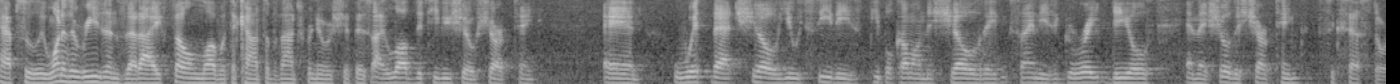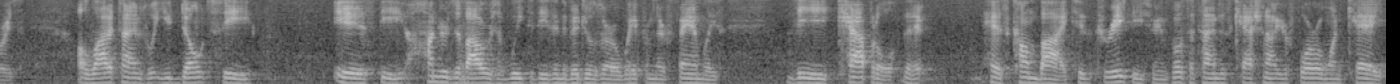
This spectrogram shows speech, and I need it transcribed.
Absolutely. One of the reasons that i fell in love with the concept of entrepreneurship is i love the tv show shark tank. And with that show you see these people come on the show they sign these great deals and they show the shark tank success stories. A lot of times what you don't see is the hundreds of hours a week that these individuals are away from their families the capital that it has come by to create these dreams. Most of the times it's cashing out your 401k,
